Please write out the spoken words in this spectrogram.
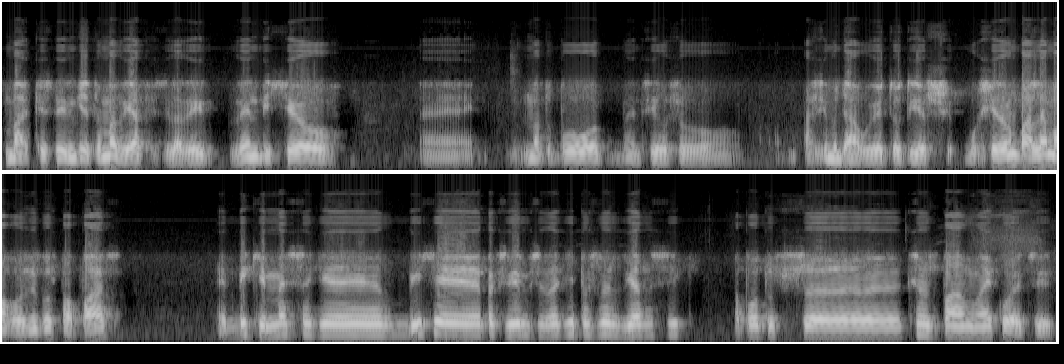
Μα και στην και θέμα διάθεση, δηλαδή δεν είναι τυχαίο, ε, να το πω έτσι όσο ασήμεντα να ακούγεται, ότι ο σ- ο σχεδόν παλέμαχος Νίκος Παπάς ε, μπήκε μέσα και είχε παίξει δύο μισή και περισσότερη διάθεση από τους ε, ξένους του Παναμαϊκού, έτσι.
